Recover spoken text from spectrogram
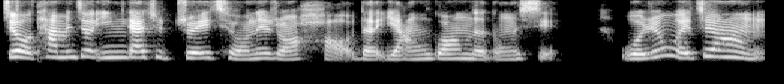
就他们就应该去追求那种好的阳光的东西。我认为这样，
